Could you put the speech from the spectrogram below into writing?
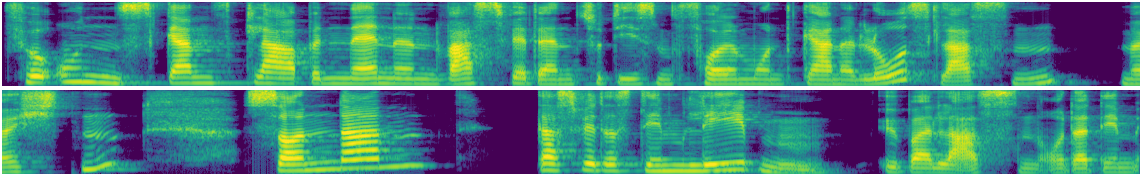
für uns ganz klar benennen, was wir denn zu diesem Vollmond gerne loslassen möchten, sondern dass wir das dem Leben überlassen oder dem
